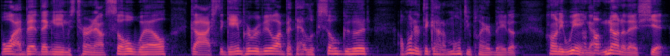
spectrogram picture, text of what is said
Boy, I bet that game is turning out so well. Gosh, the gameplay reveal. I bet that looks so good. I wonder if they got a multiplayer beta. Honey, we ain't got none of that shit.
